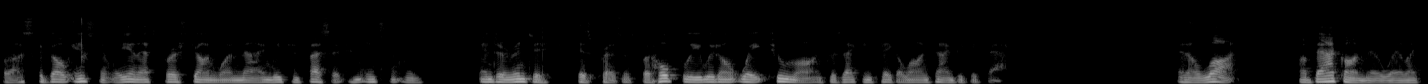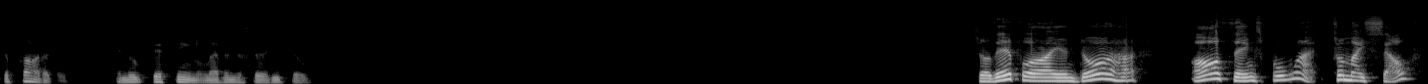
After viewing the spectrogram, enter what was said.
for us to go instantly. And that's First John 1 9. We confess it and instantly enter into his presence. But hopefully, we don't wait too long because that can take a long time to get back. And a lot are back on their way like the prodigal in Luke 15 11 to 32. So therefore, I endure her all things for what? For myself?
